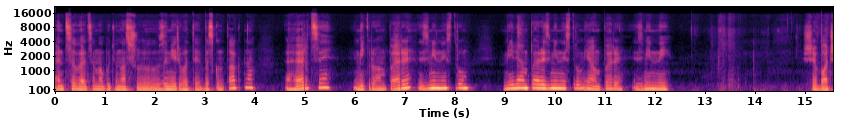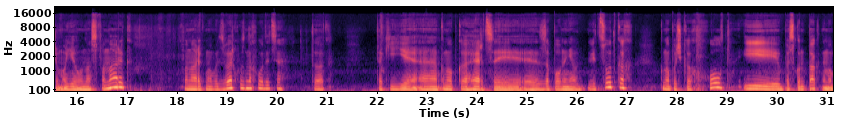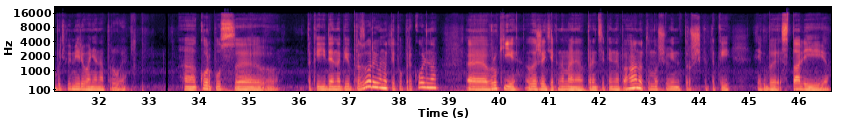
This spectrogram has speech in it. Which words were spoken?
НЦВ це, мабуть, у нас що замірювати безконтактно. Герци, мікроампери, змінний струм, міліампери, змінний струм і ампери, змінний. Ще бачимо, є у нас фонарик. Фонарик, мабуть, зверху знаходиться. Так. Так і є е, кнопка Герци е, заповнення в відсотках, кнопочка Hold і безконтактне, мабуть, вимірювання напруги. Е, корпус такий йде напівпрозорий, воно, типу, прикольно. В руки лежить, як на мене, в принципі, непогано, тому що він трошки такий, якби сталі,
